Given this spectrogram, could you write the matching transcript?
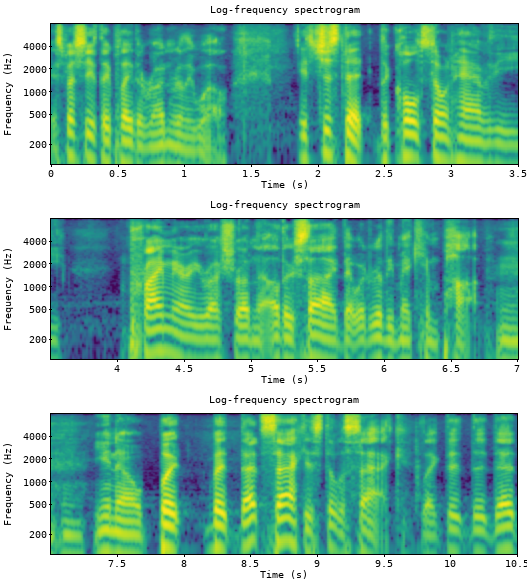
especially if they play the run really well. It's just that the Colts don't have the primary rusher on the other side that would really make him pop Mm-hmm. you know? But but that sack is still a sack. Like that that, that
